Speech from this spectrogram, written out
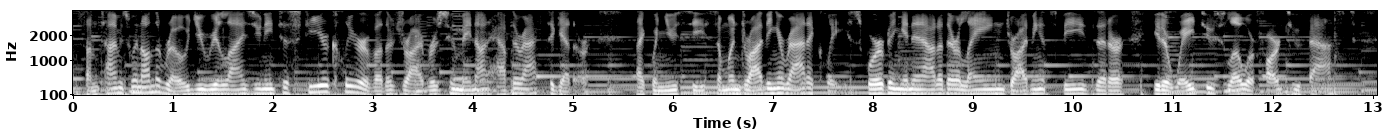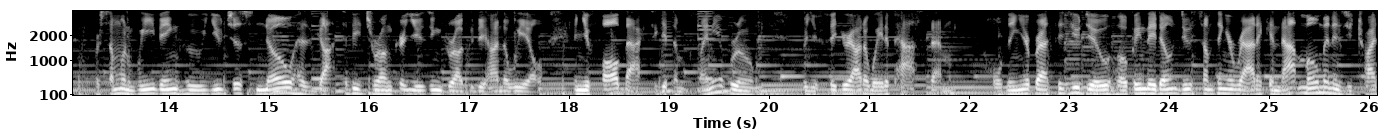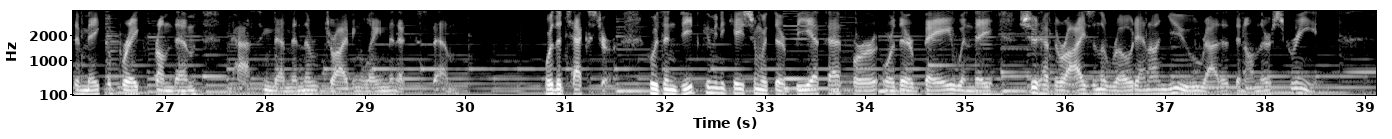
Sometimes, when on the road, you realize you need to steer clear of other drivers who may not have their act together. Like when you see someone driving erratically, swerving in and out of their lane, driving at speeds that are either way too slow or far too fast or someone weaving who you just know has got to be drunk or using drugs behind the wheel, and you fall back to give them plenty of room where you figure out a way to pass them, holding your breath as you do, hoping they don't do something erratic in that moment as you try to make a break from them, passing them in the driving lane next to them. Or the texter, who is in deep communication with their BFF or, or their bae when they should have their eyes on the road and on you rather than on their screen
